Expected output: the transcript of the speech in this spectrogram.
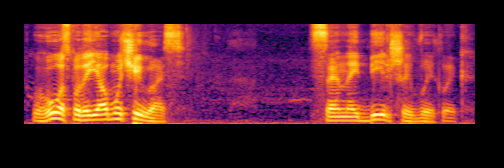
Господи, я обмочилась. Це найбільший виклик.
